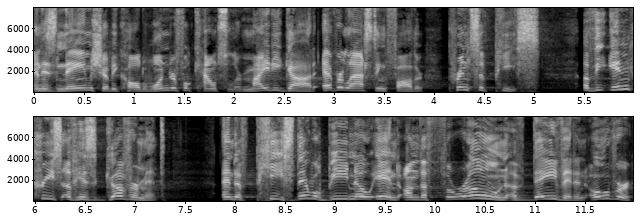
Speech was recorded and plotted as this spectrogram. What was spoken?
and his name shall be called Wonderful Counselor, Mighty God, Everlasting Father, Prince of Peace. Of the increase of his government and of peace, there will be no end on the throne of David and over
